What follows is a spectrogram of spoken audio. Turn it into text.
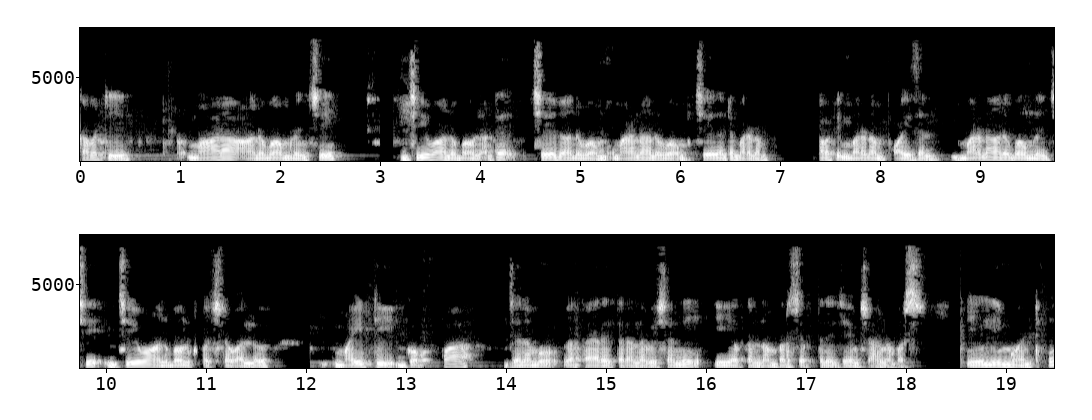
కాబట్టి మారా అనుభవం నుంచి జీవ అనుభవం అంటే చేదు అనుభవం మరణ అనుభవం చేదు అంటే మరణం. కాబట్టి మరణం పాయిజన్ మరణ అనుభవం నుంచి జీవ అనుభవంకి వచ్చిన వాళ్ళు మైటీ గొప్ప జనముగా తయారవుతారన్న విషయాన్ని ఈ యొక్క నంబర్స్ చెప్తున్నాయి జేమ్స్ రాంగ్ నంబర్స్ ఏలీము అంటే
